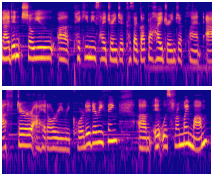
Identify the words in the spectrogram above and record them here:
Now, I didn't show you uh, picking these hydrangea because I got the hydrangea plant after I had already recorded everything. Um, it was from my mom.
